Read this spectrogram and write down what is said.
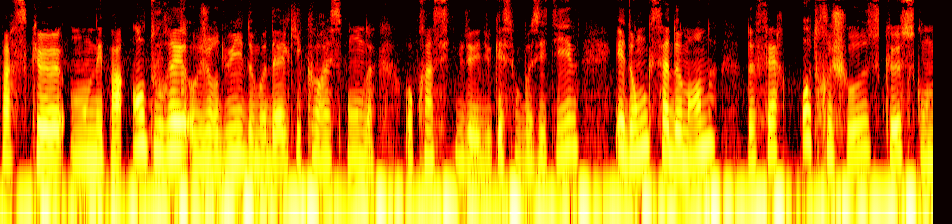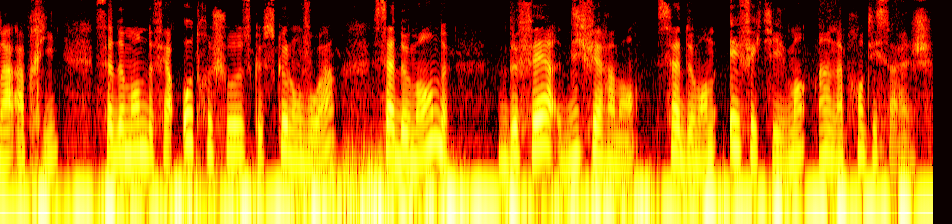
parce qu'on n'est pas entouré aujourd'hui de modèles qui correspondent aux principes de l'éducation positive, et donc ça demande de faire autre chose que ce qu'on a appris, ça demande de faire autre chose que ce que l'on voit, ça demande de faire différemment, ça demande effectivement un apprentissage.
